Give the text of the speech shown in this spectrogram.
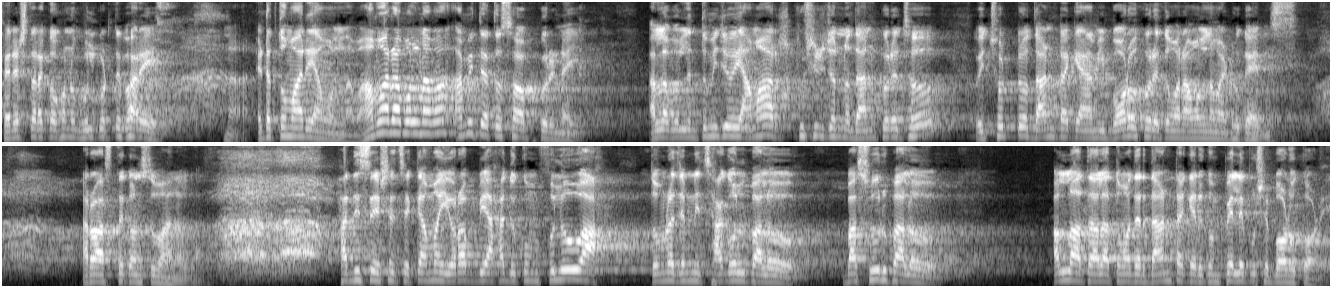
ফেরেশতারা কখনো ভুল করতে পারে? না, এটা তোমারই আমল নামা। আমার আমল নামা, আমি তো এত সব করি নাই। আল্লাহ বললেন, তুমি যে ওই আমার খুশির জন্য দান করেছ, ওই ছোট্ট দানটাকে আমি বড় করে তোমার আমল নামায় ঢুকাই দিচ্ছি আরও আস্তে কন সুবাহ আল্লাহ হাদিসে এসেছে কামাই ইউরাব্বি আহাদুকুম ফুলুয়া তোমরা যেমনি ছাগল পালো বাসুর পালো, আল্লাহ তাআলা তোমাদের দানটাকে এরকম পেলে পুষে বড় করে।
